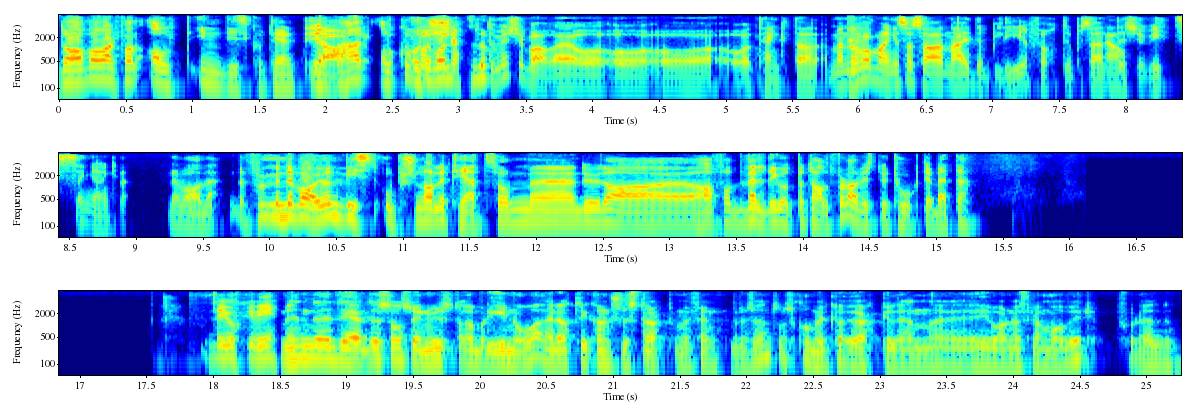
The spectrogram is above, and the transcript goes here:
da var i hvert fall alt indiskutert. Ja, her. Alt, hvorfor var, kjøpte vi ikke bare og, og, og, og, tenkte Men det var mange som sa nei, det blir 40 ja. det er ikke vits engang. Det var det. Men det var jo en viss opsjonalitet som eh, du da har fått veldig godt betalt for, da, hvis du tok det bettet. Det gjorde ikke vi. Men eh, det det sannsynligvis da blir nå, er at de kanskje starter med 15% og så kommer de til å øke den eh, i årene framover. For det,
